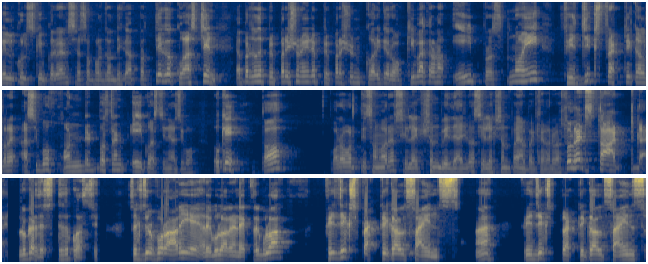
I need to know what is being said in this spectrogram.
ବିଲକୁଲ ସ୍କିପ୍ କରିବାନି ଶେଷ ପର୍ଯ୍ୟନ୍ତ ଦେଖିବା ପ୍ରତ୍ୟେକ କ୍ୱେଶ୍ଚିନ୍ ଏପର୍ଯ୍ୟନ୍ତ ପ୍ରିପାରେସନ୍ ଏଇଟା ପ୍ରିପାରେସନ୍ କରିକି ରଖିବା କାରଣ ଏଇ ପ୍ରଶ୍ନ ହିଁ ଫିଜିକ୍ସ ପ୍ରାକ୍ଟିକାଲରେ ଆସିବ ହଣ୍ଡ୍ରେଡ଼ ପରସେଣ୍ଟ ଏଇ କ୍ୱେଶ୍ଚିନ୍ ଆସିବ ଓକେ ତ ପରବର୍ତ୍ତୀ ସମୟରେ ସିଲେକ୍ସନ୍ ବି ଦିଆଯିବ ସିଲେକ୍ସନ୍ ପାଇଁ ଅପେକ୍ଷା କରିବା so let start guys Look at this. This is a question. 604 RE, regular and X regular. Physics practical science. Eh? Physics practical science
